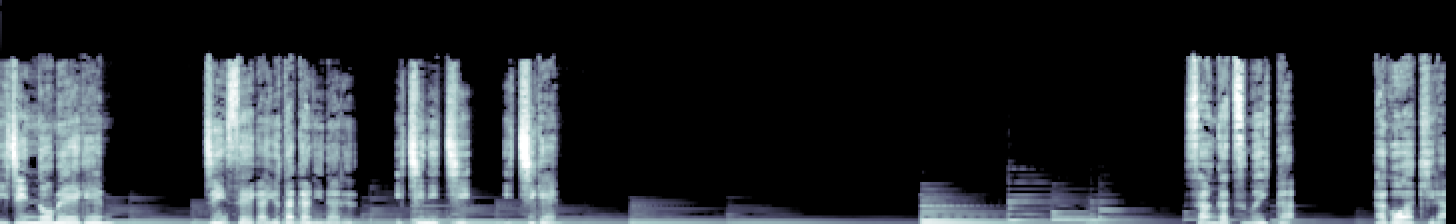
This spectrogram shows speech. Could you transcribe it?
偉人の名言。人生が豊かになる、一日一元。3月6日、田子明、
